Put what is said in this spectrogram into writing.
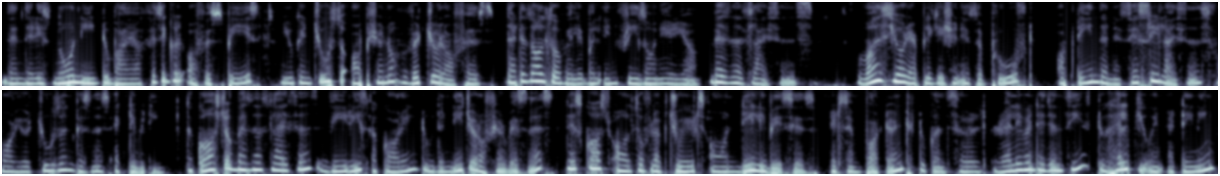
then there is no need to buy a physical office space. You can choose the option of virtual office that is also available in free zone area. Business license. Once your application is approved, obtain the necessary license for your chosen business activity. The cost of business license varies according to the nature of your business. This cost also fluctuates on daily basis. It's important to consult relevant agencies to help you in attaining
